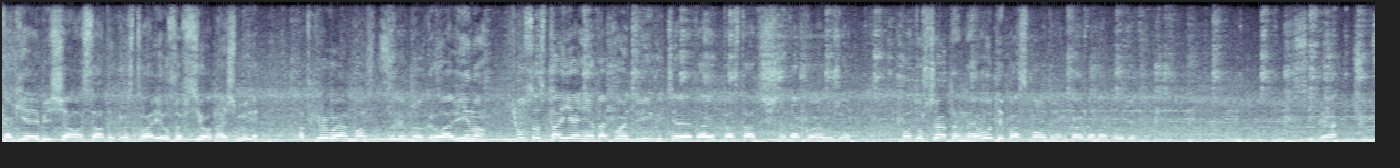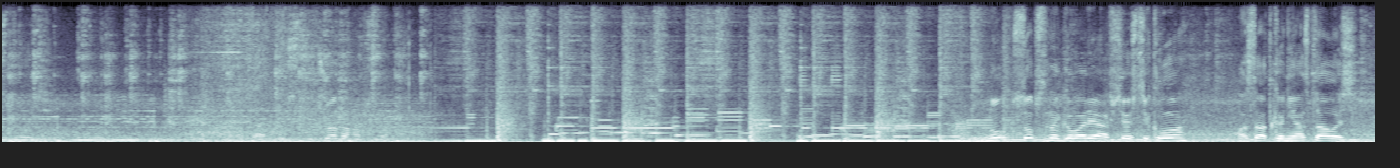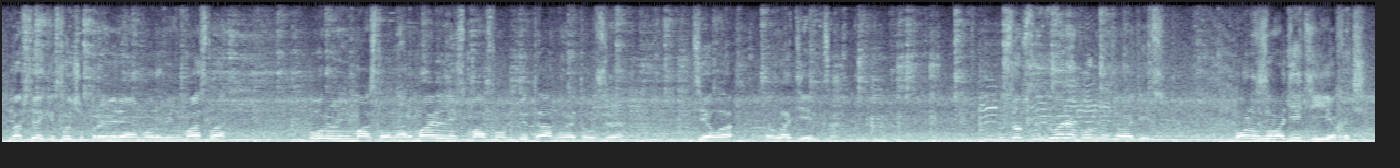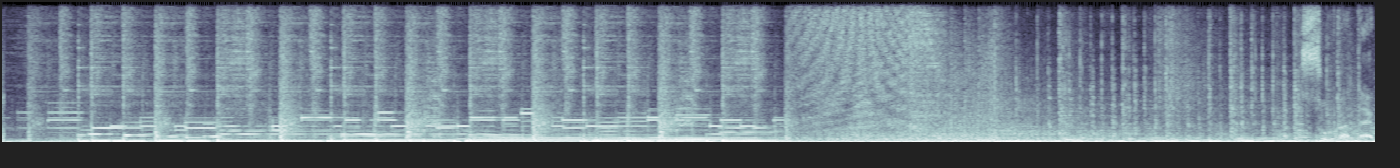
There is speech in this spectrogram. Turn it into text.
Как я и обещал, осадок растворился. Все, значит, мы открываем масло заливную горловину. Ну, состояние такое двигателя это достаточно такое уже подушатанное. Вот и посмотрим, как оно будет себя чувствовать. Так, пусть течет оно все. Ну, собственно говоря, все стекло. Осадка не осталось. На всякий случай проверяем уровень масла. Уровень масла нормальный, с маслом беда, но это уже дело владельца. Ну, собственно говоря, можно заводить. Можно заводить и ехать. Супротек.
